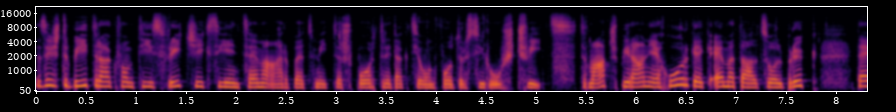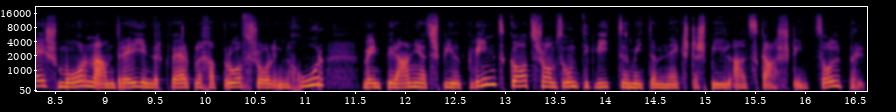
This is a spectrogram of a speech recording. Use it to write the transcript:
Das ist der Beitrag von Thies Fritschi in Zusammenarbeit mit der Sportredaktion von der Südostschweiz. Der Match Piranha Chur gegen Emmental Zollbrück der ist morgen am 3 in der gewerblichen Berufsschule in Chur. Wenn Piranha das Spiel gewinnt, geht es schon am Sonntag weiter mit dem nächsten Spiel als Gast in Zollbrück.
